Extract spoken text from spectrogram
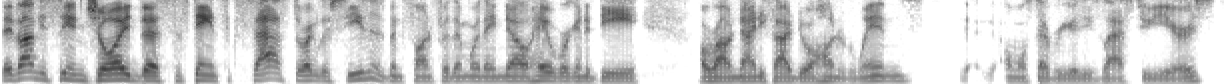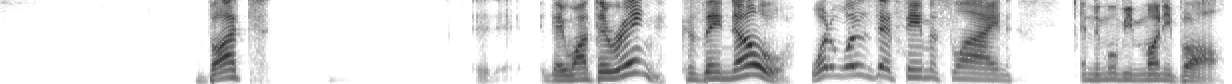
they've obviously enjoyed the sustained success. The regular season has been fun for them where they know, hey, we're going to be around 95 to 100 wins almost every year these last few years. But they want their ring because they know what what is that famous line in the movie Moneyball?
